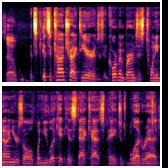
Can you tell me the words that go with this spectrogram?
So it's it's a contract year. Corbin Burnes is 29 years old. When you look at his Statcast page, it's blood red.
